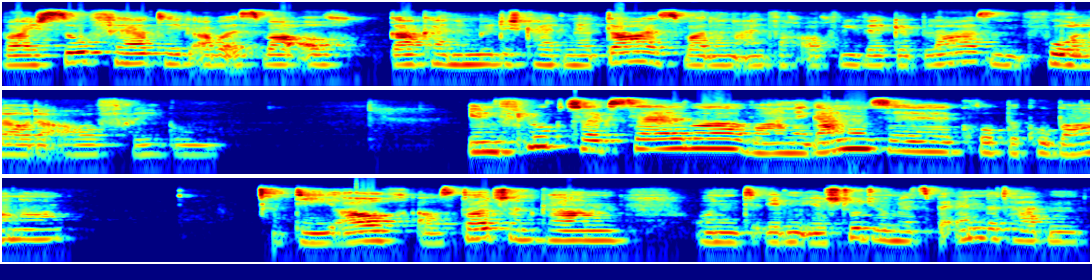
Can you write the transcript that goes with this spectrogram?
war ich so fertig, aber es war auch gar keine Müdigkeit mehr da. Es war dann einfach auch wie weggeblasen vor lauter Aufregung. Im Flugzeug selber war eine ganze Gruppe Kubaner, die auch aus Deutschland kamen und eben ihr Studium jetzt beendet hatten.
